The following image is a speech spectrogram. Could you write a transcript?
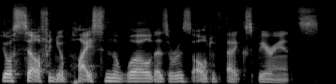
yourself and your place in the world as a result of that experience?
